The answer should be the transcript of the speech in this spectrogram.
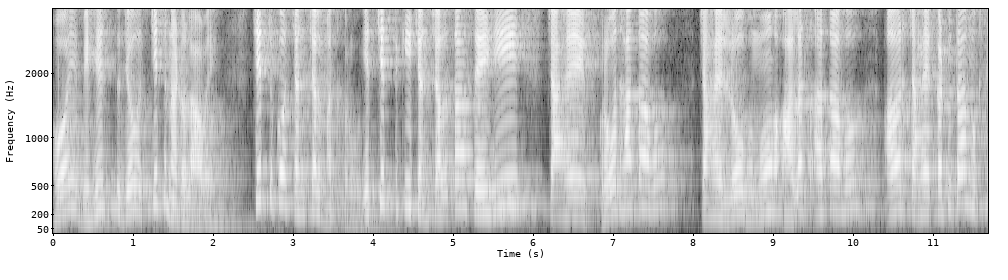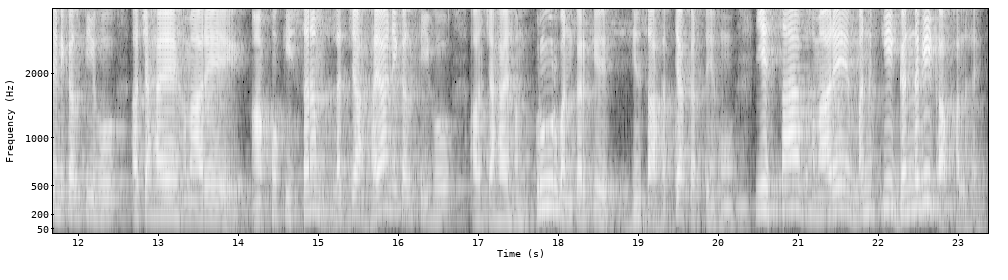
होय बिहिस्त जो चित्त न डोलावे। चित्त को चंचल मत करो। ये चित्त की चंचलता से ही चाहे क्रोध आता हो चाहे लोभ, मोह, आलस आता हो और चाहे कटुता मुख से निकलती हो और चाहे हमारे आँखों की शर्म, लज्जा, हया निकलती हो और चाहे हम क्रूर बन करके हिंसा, हत्या करते हों, ये सब हमारे मन की गंदगी का फल है।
